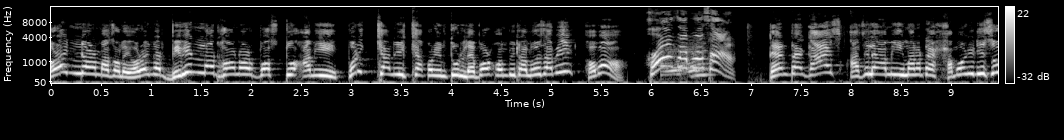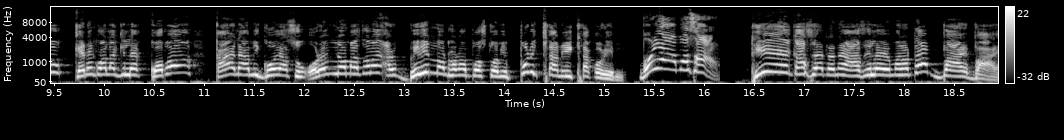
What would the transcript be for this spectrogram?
অৰণ্যৰ মাজলৈ অৰণ্যত বিভিন্ন ধৰণৰ বস্তু আমি পৰীক্ষা নিৰীক্ষা কৰিম তোৰ লেবৰ কম্পিউটাৰ লৈ যাবি হ'ব? তেন্তে গাইজ আজিলৈ আমি ইমানতে সামৰি দিছো। কেনেকুৱা লাগিলে ক'ব? কাইলৈ আমি গৈ আছো অৰণ্যৰ মাজলৈ আৰু বিভিন্ন ধৰণৰ বস্তু আমি পৰীক্ষা নিৰীক্ষা কৰিম ঠিক আছে তেনে আজিলৈ ইমানতে বাই বাই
